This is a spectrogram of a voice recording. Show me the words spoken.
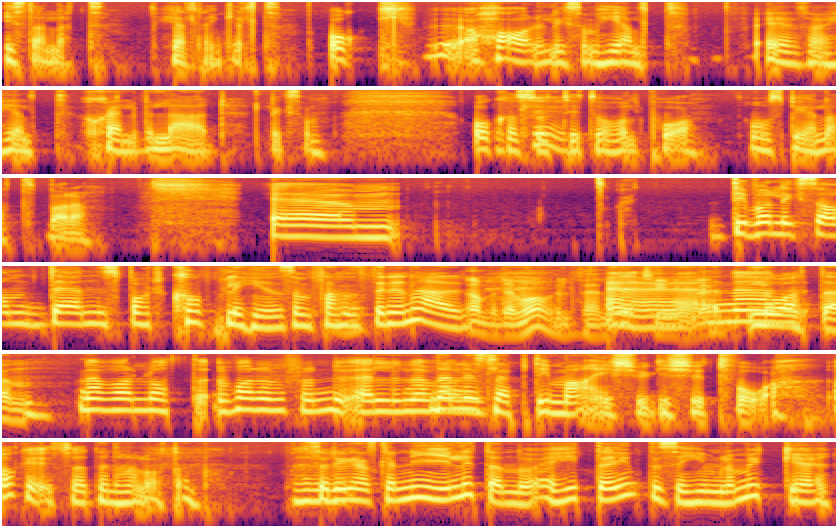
istället, helt enkelt. Och eh, har liksom helt, är så här helt självlärd. Liksom. Och har Okej. suttit och hållit på och spelat bara. Ehm, det var liksom den sportkopplingen som fanns till den här Ja, men den var väl väldigt eh, tydlig. Nej. låten. När var, låten, var den från nu? Eller när var Den är släppt i maj 2022, Okej, så att den här låten. här Så det är ganska nyligt ändå. Jag hittar inte så himla mycket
